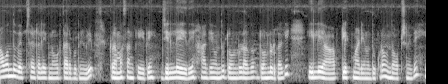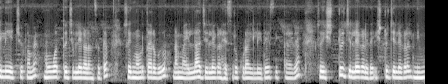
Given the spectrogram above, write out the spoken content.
ಆ ಒಂದು ವೆಬ್ಸೈಟಲ್ಲಿ ಈಗ ನೋಡ್ತಾ ಇರ್ಬೋದು ನೀವು ಕ್ರಮ ಸಂಖ್ಯೆ ಇದೆ, ಜಿಲ್ಲೆ ಇದೆ, ಹಾಗೆ ಒಂದು ಡೌನ್ಲೋಡ್ ಆಗೋ ಡೌನ್ಲೋಡ್ಗಾಗಿ ಇಲ್ಲಿ ಕ್ಲಿಕ್ ಮಾಡಿ ಅನ್ನೋದು ಕೂಡ ಒಂದು ಆಪ್ಷನ್ ಇದೆ. ಇಲ್ಲಿ ಹೆಚ್ಚು ಕಮ್ಮಿ ಮೂವತ್ತು ಜಿಲ್ಲೆಗಳು ಅನಿಸುತ್ತೆ. ಸೊ ಈಗ ನೋಡ್ತಾ ಇರ್ಬೋದು ನಮ್ಮ ಎಲ್ಲ ಜಿಲ್ಲೆಗಳ ಹೆಸರು ಕೂಡ ಇಲ್ಲಿ ಇದೆ, ಸಿಗ್ತಾ ಇದೆ. ಸೊ ಇಷ್ಟು ಜಿಲ್ಲೆಗಳಿದೆ, ಇಷ್ಟು ಜಿಲ್ಲೆಗಳಲ್ಲಿ ನೀವು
